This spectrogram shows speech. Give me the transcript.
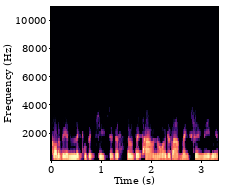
got to be a little bit cuter. They're still a bit paranoid about mainstream media.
